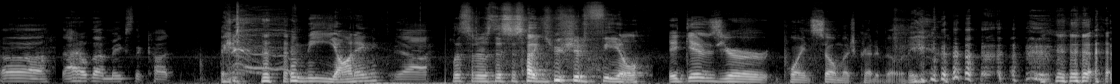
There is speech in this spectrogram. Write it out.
Uh, I hope that makes the cut. Me yawning. Yeah. Listeners, this is how you should feel. It gives your point so much credibility.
